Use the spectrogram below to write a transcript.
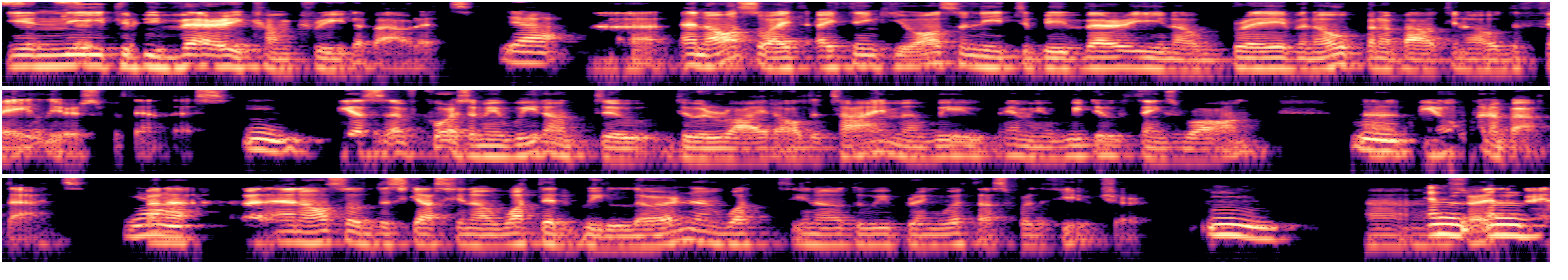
you need to be very concrete about it. Yeah. Uh, and also I, I think you also need to be very you know brave and open about you know the failures within this. Mm. because of course i mean we don't do do it right all the time and we i mean we do things wrong uh, mm. uh, be open about that. Yeah. but, uh, and also discuss you know what did we learn and what you know do we bring with us for the future. Mm. uh, and, so and I, think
